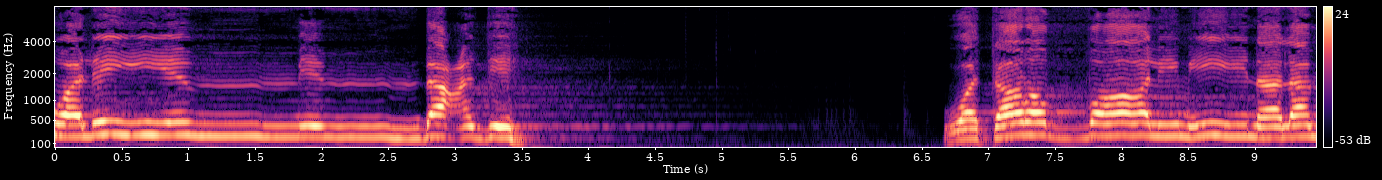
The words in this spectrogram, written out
ولي من بعده. وترى الظالمين لم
